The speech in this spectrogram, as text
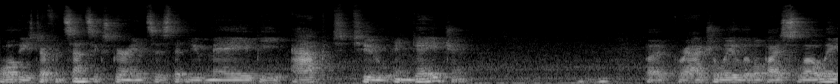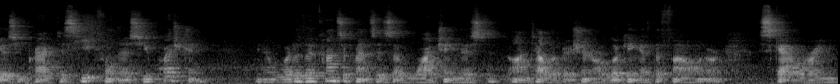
all these different sense experiences that you may be apt to engage in. But gradually, little by slowly, as you practice heedfulness, you question. you know, what are the consequences of watching this on television or looking at the phone or scouring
